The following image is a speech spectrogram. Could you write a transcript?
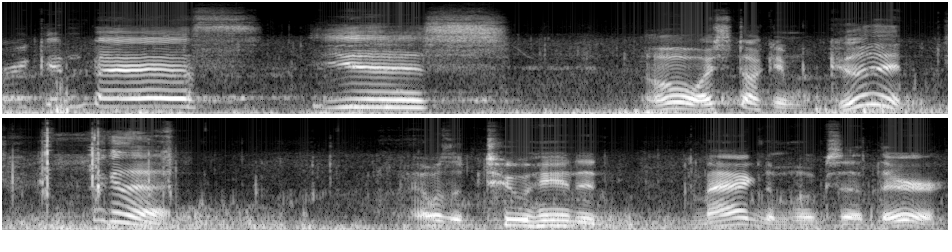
freaking bass. Yes. Oh, I stuck him good. Look at that. That was a two-handed magnum hook set there.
